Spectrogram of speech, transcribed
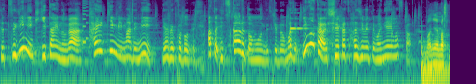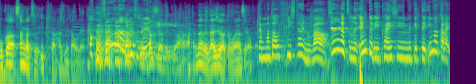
じゃあ次に聞きたいのが解禁日までにやることです。あと5日あると思うんですけどまず今から就活始めて間に合いますか？間に合います。僕は3月1日から始めたので。そうなんですね。就活生の時は。なので大丈夫だと思いますよ。じゃあまたお聞きしたいのが3月のエントリー開始に向けて今から5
